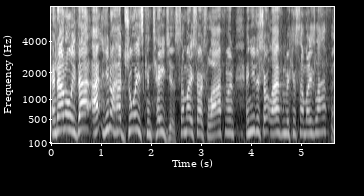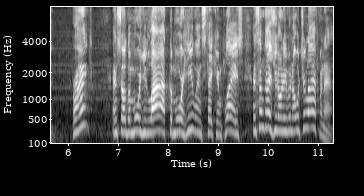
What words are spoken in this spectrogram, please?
And not only that, I, you know how joy is contagious. Somebody starts laughing, and you just start laughing because somebody's laughing, right? And so the more you laugh, the more healing's taking place. And sometimes you don't even know what you're laughing at.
